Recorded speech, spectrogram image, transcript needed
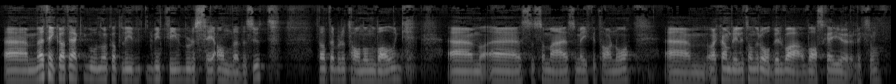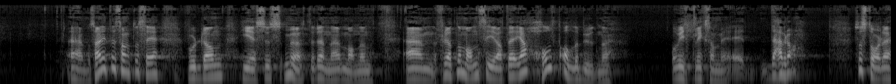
Um, men jeg tenker at jeg er ikke god nok at liv, mitt liv burde se annerledes ut. Sant? Jeg burde ta noen valg um, uh, som, er, som, jeg ikke tar nå. Um, og jeg kan bli litt sånn rådvill. Hva, hva skal jeg gjøre, liksom? Um, så er det interessant å se hvordan Jesus møter denne mannen. Um, fordi at Når mannen sier at 'jeg har holdt alle budene', og virke liksom Det er bra. Så står det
